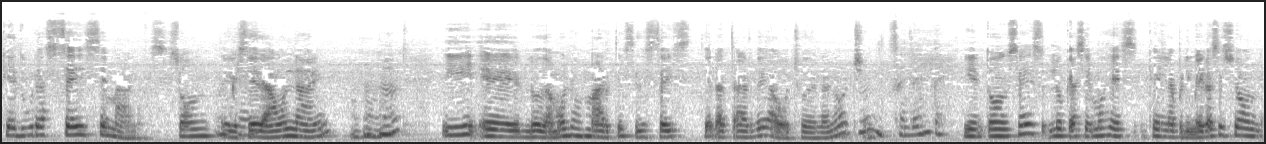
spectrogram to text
que dura seis semanas. Son, eh, se da online y eh, lo damos los martes de 6 de la tarde a 8 de la noche. Mm, Excelente. Y entonces lo que hacemos es que en la primera sesión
